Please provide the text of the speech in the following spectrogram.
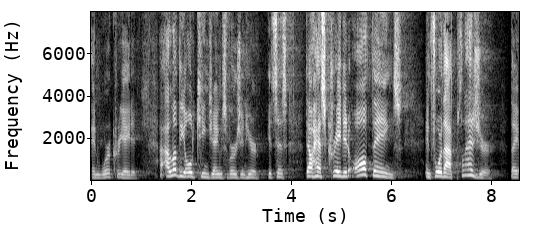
and were created. I love the old King James Version here. It says, Thou hast created all things, and for thy pleasure they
